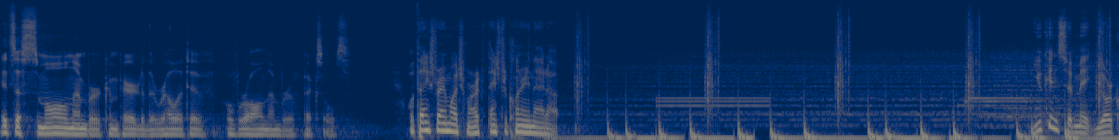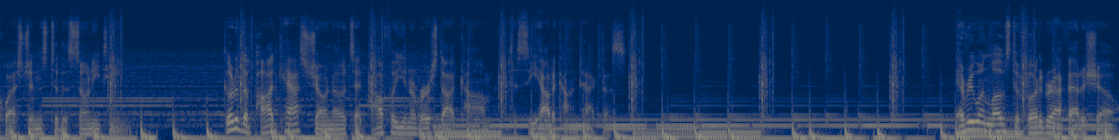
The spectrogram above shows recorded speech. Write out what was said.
It's a small number compared to the relative overall number of pixels. Well, thanks very much, Mark. Thanks for clearing that up. You can submit your questions to the Sony team. Go to the podcast show notes at alphauniverse.com to see how to contact us. Everyone loves to photograph at a show.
